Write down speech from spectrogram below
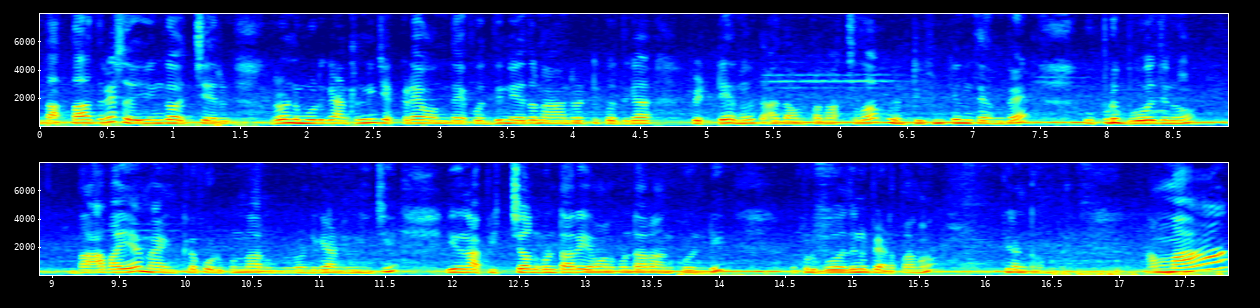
దత్తాత్రేయ స్వయంగా వచ్చారు. రెండు మూడు గంటల నుంచి ఇక్కడే ఉంది. పొద్దున్న ఏదో నానరొట్టి కొద్దిగా పెట్టాను. అది అంత నచ్చదా టిఫిన్ కింద తిందే. ఇప్పుడు భోజనం. బాబాయే మా ఇంట్లో పడుకున్నారు రెండు గంటల నుంచి. ఇది నా పిచ్చి అనుకుంటారో ఏమనుకుంటారో అనుకోండి. ఇప్పుడు భోజనం పెడతాను. తింటుంది. అమ్మా!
